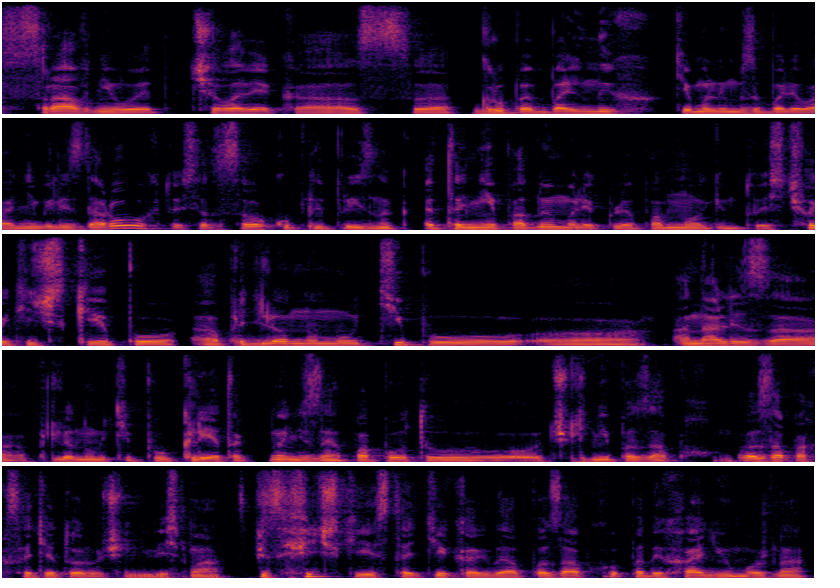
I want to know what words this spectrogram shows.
сравнивает человека с группой больных тем или иным заболеванием или здоровых. То есть, это совокупный признак. Это не по одной молекуле, а по многим. То есть, фактически по определенному типу анализа определенному типу клеток, ну, не знаю, по поту, чуть ли не по запаху. Запах, кстати, тоже очень весьма специфический. Есть статьи, когда по запаху, по дыханию можно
